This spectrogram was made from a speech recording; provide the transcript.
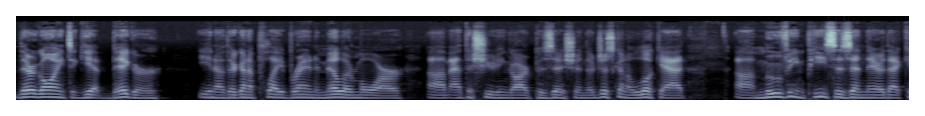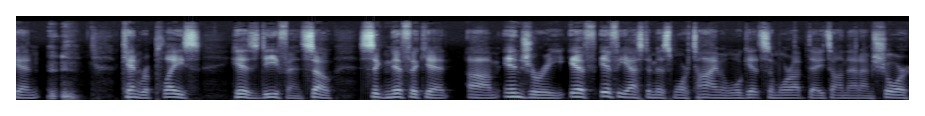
They're going to get bigger. You know, they're going to play Brandon Miller more um, at the shooting guard position. They're just going to look at uh, moving pieces in there that can can replace his defense. So significant um, injury if if he has to miss more time, and we'll get some more updates on that, I'm sure,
